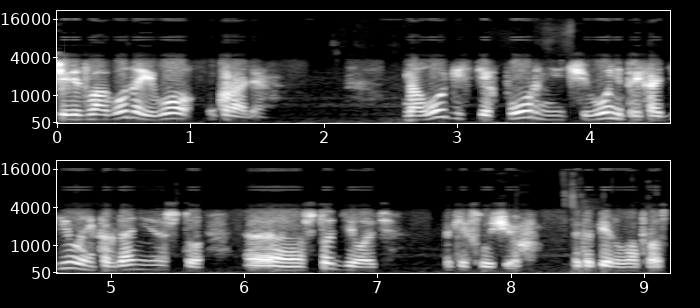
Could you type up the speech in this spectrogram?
Через два года его украли. налоги с тех пор ничего не приходило, никогда ни что. Э, что делать в таких случаях? Это первый вопрос.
